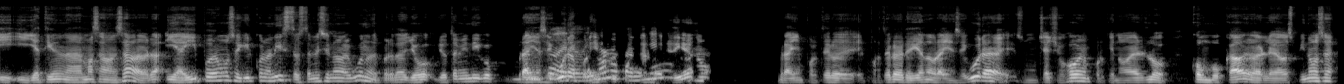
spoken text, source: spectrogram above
y, ya tiene nada más avanzada, ¿verdad? Y ahí podemos seguir con la lista. Usted mencionó algunas, ¿verdad? Yo, yo también digo Brian Segura, por ejemplo, Brian Portero, el portero herediano Brian Segura, es un muchacho joven, ¿por qué no haberlo convocado y haberle dado Espinosa?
